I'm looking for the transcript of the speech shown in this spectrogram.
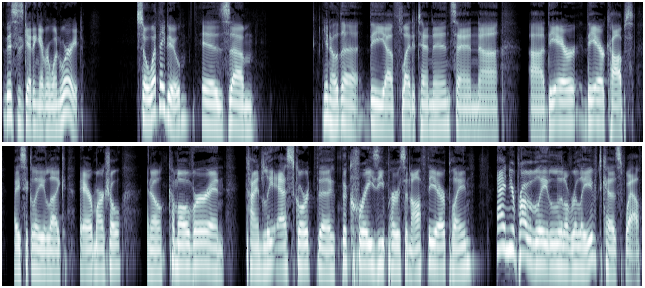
this is getting everyone worried. So what they do is, um, you know, the the uh, flight attendants and uh, uh, the air the air cops, basically like the air marshal, you know, come over and kindly escort the the crazy person off the airplane. And you're probably a little relieved because, well,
